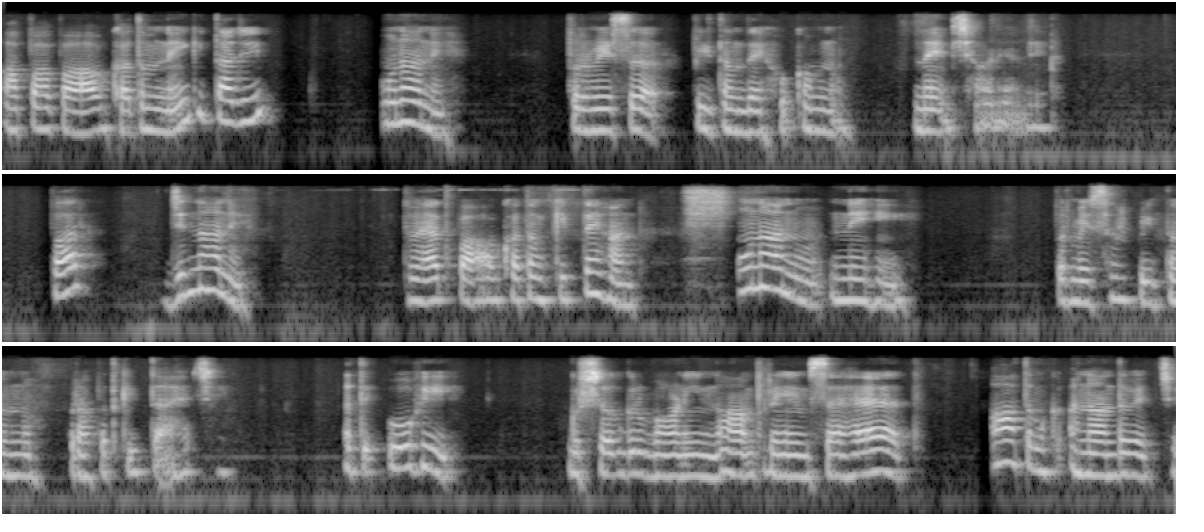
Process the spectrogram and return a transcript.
ਆਪਾ ਭਾਵ ਖਤਮ ਨਹੀਂ ਕੀਤਾ ਜੀ, ਉਹਨਾਂ ਨੇ ਪਰਮੇਸ਼ਰ ਪ੍ਰੀਤਮ ਦੇ ਹੁਕਮ ਨੂੰ ਨਹੀਂ ਪਛਾਣਿਆ ਜੀ। ਪਰ ਜਿਨ੍ਹਾਂ ਨੇ ਦ્વੈਤ ਭਾਵ ਖਤਮ ਕੀਤੇ ਹਨ, ਉਹਨਾਂ ਨੂੰ ਨਹੀਂ ਪਰਮੇਸ਼ਰ ਪ੍ਰੀਤਮ ਨੂੰ ਪ੍ਰਾਪਤ ਕੀਤਾ ਹੈ ਜੀ। ਅਤੇ ਉਹੀ ਗੁਰਸ਼ਬਦ ਗੁਰਬਾਣੀ ਨਾਮ, ਪ੍ਰੇਮ, ਸਹਿਤ, ਆਤਮਿਕ ਆਨੰਦ ਵਿੱਚ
